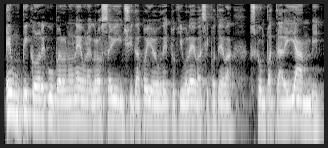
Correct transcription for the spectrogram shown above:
È un piccolo recupero, non è una grossa vincita. Poi avevo detto chi voleva si poteva scompattare gli ambi.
